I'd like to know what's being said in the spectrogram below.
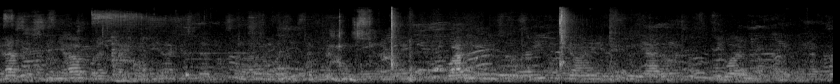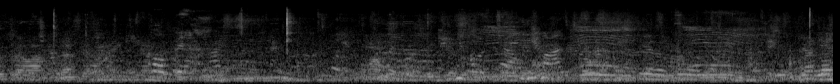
Gracias Señor por esta comida que usted nos ha dado. Bendice esta comida. Guarda a nuestros hijos que van a ir a estudiar hoy. Igual en nuestro trabajo. Gracias, amén. y amén. Ya ahora para ir a la escuela. Es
